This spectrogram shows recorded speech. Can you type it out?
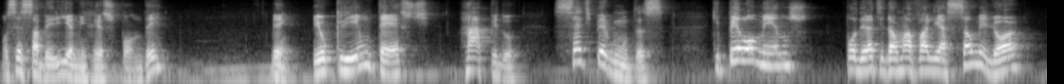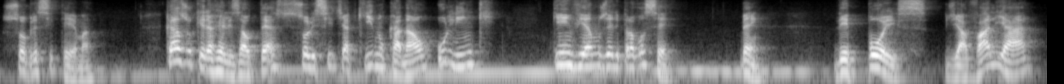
Você saberia me responder? Bem, eu criei um teste rápido, sete perguntas, que pelo menos poderá te dar uma avaliação melhor sobre esse tema. Caso queira realizar o teste, solicite aqui no canal o link que enviamos ele para você. Bem, depois de avaliar,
